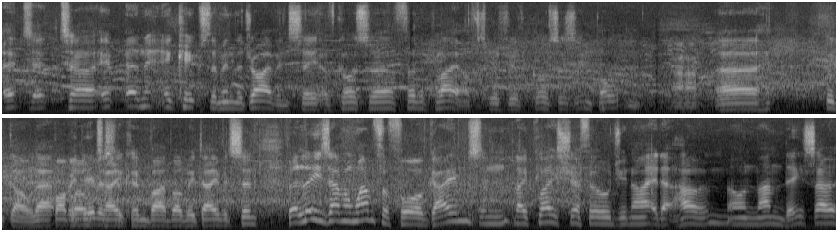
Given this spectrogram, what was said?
It, it, uh, it and it, keeps them in the driving seat, of course, uh, for the playoffs, which of course is important. -huh. Good goal that. Bobby well Davison. taken by Bobby Davison. But Leeds haven't won for four games and they play Sheffield United at home on Monday. So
